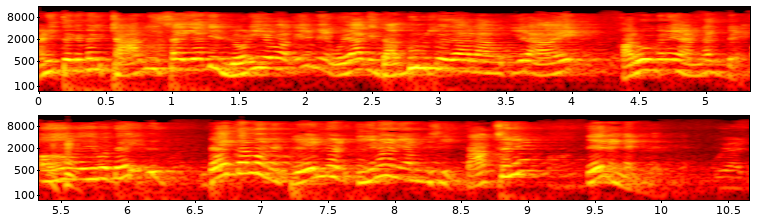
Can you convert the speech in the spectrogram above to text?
අනිත් එක මේ චාර්ලිස් අයියාගේ ලොරිය වගේ මේ ඔයාගේ දද්දුරුසෝ දාලා කියලා ආයේ හරවගෙන යන්නත් බෑ. ආ ඒව බැයිද බෑ තමයි මේ ප්ලේන් වල තියෙනවනේ යම් කිසි තාක්ෂණයක්. තේරෙන්නේ නැද්ද? ඔයාට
